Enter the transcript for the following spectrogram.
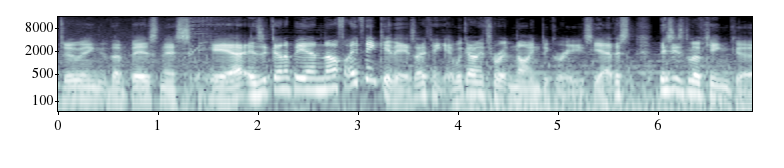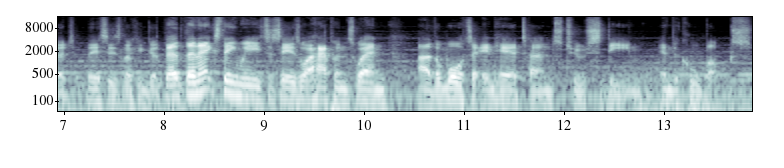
doing the business here. Is it going to be enough? I think it is. I think it. We're going through at 9 degrees. Yeah, this this is looking good. This is looking good. The, the next thing we need to see is what happens when uh, the water in here turns to steam in the cool box.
